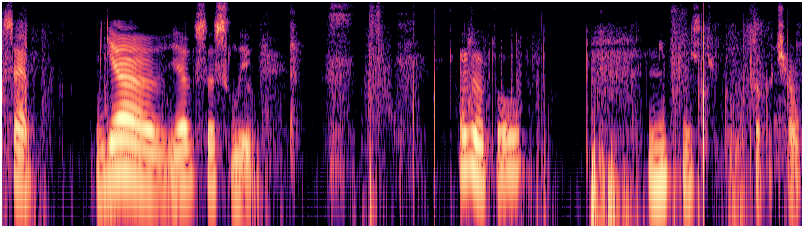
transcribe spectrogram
Все. Я, я все слив. Зато міцність прокачав.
